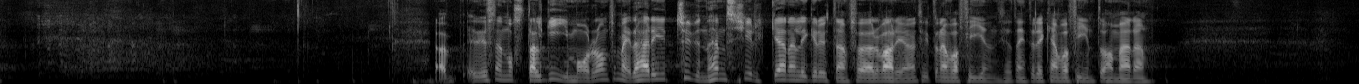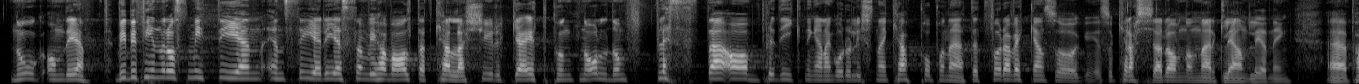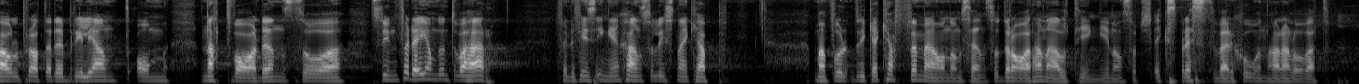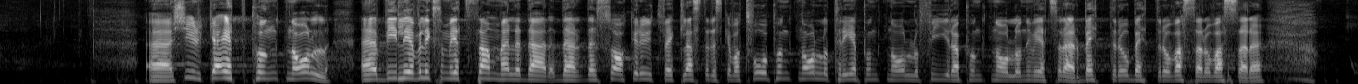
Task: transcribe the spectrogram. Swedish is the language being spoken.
Det är en nostalgimorgon för mig. Det här är ju Tunhems kyrka, den ligger utanför Vargön. Jag tyckte den var fin, så jag tänkte det kan vara fint att ha med den. Nog om det. Vi befinner oss mitt i en, en serie som vi har valt att kalla Kyrka 1.0. De flesta av predikningarna går att lyssna i kapp på på nätet. Förra veckan så, så kraschade av någon märklig anledning. Eh, Paul pratade briljant om nattvarden, så synd för dig om du inte var här. För det finns ingen chans att lyssna i kapp. Man får dricka kaffe med honom sen så drar han allting i någon sorts expressversion har han lovat. Eh, kyrka 1.0. Eh, vi lever liksom i ett samhälle där, där, där saker utvecklas, där det ska vara 2.0 och 3.0 och 4.0 och ni vet sådär bättre och bättre och vassare och vassare.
